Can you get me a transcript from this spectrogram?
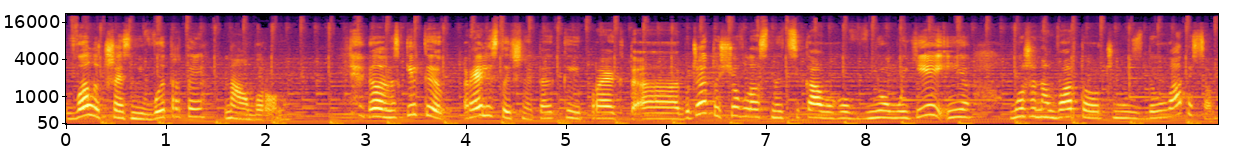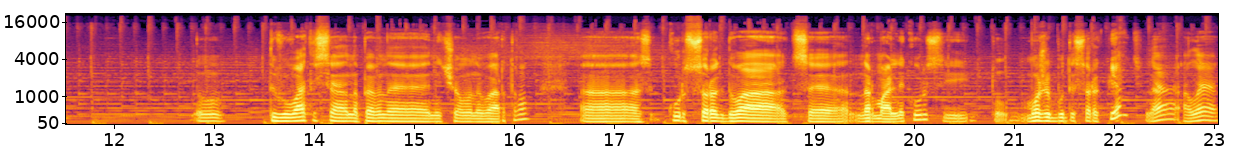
величезні витрати на оборону. Ілена, наскільки реалістичний такий проект е, бюджету? Що власне цікавого в ньому є, і може нам варто чомусь здивуватися? Ну, дивуватися, напевне, нічого не варто. Курс 42 це нормальний курс, і ну, може бути 45, да? але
